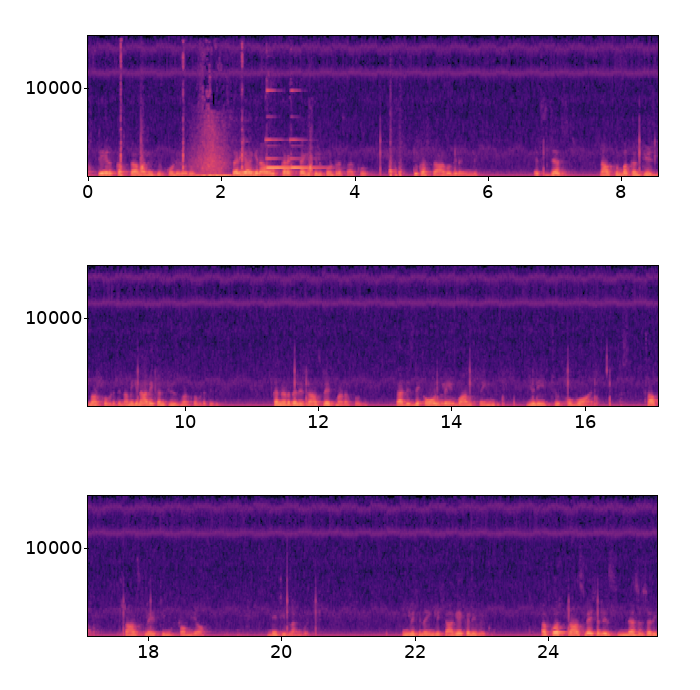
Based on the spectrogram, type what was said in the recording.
ಅಷ್ಟೇನು ಕಷ್ಟ ಅಲ್ಲ ನೀವು ತಿಳ್ಕೊಂಡಿರೋದು. ಸರಿಯಾಗಿ ನಾವು ಕರೆಕ್ಟಾಗಿ ತಿಳ್ಕೊಂಡ್ರೆ ಸಾಕು. ಅಷ್ಟು ಕಷ್ಟ ಆಗೋದಿಲ್ಲ ಇಂಗ್ಲೀಷ್ ಇಟ್ಸ್ ಜಸ್ಟ್ ನಾವು ತುಂಬ ಕನ್ಫ್ಯೂಸ್ ಮಾಡ್ಕೊಬಿಡ್ತೀವಿ. ನಮಗೆ ನಾವೇ ಕನ್ಫ್ಯೂಸ್ ಮಾಡ್ಕೊಬಿಡ್ತೀವಿ. ಕನ್ನಡದಲ್ಲಿ ಟ್ರಾನ್ಸ್ಲೇಟ್ ಮಾಡೋಕ್ಕೆ ಹೋಗಿ. That is the only one thing you need to avoid stop translating from your native language ಇಂಗ್ಲೀಷಿನ ಇಂಗ್ಲೀಷ್ ಆಗೇ ಕಲಿಬೇಕು. ಅಫ್ಕೋರ್ಸ್ ಟ್ರಾನ್ಸ್ಲೇಷನ್ ಇಸ್ ನೆಸಸರಿ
